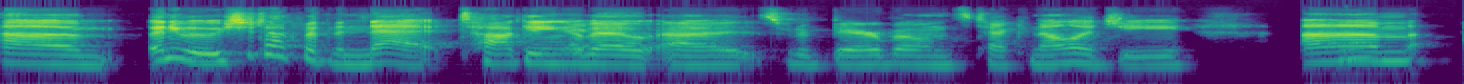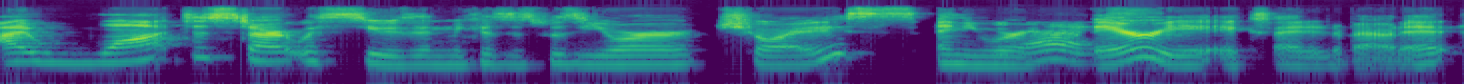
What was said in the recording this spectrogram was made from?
Um anyway we should talk about the net talking about uh sort of bare bones technology um i want to start with susan because this was your choice and you were Yes. very excited about it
